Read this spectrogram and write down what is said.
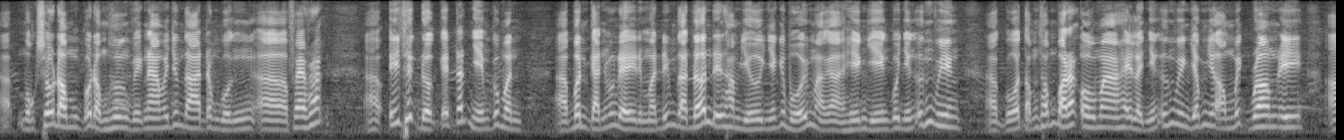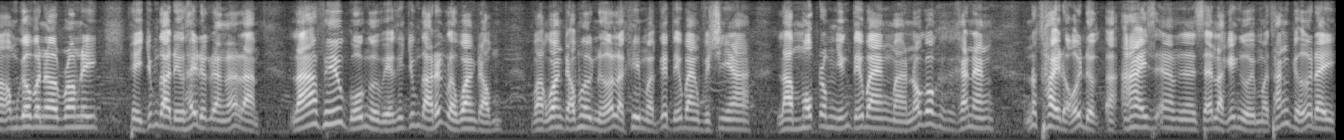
à, một số đông của đồng hương Việt Nam với chúng ta trong quận ờ, Fairfax ý thức được cái trách nhiệm của mình. À, bên cạnh vấn đề mà chúng ta đến để tham dự những cái buổi mà à, hiện diện của những ứng viên à, của tổng thống Barack Obama hay là những ứng viên giống như ông Mitt Romney, à, ông Governor Romney thì chúng ta đều thấy được rằng đó là lá phiếu của người Việt thì chúng ta rất là quan trọng và quan trọng hơn nữa là khi mà cái tiểu bang Virginia là một trong những tiểu bang mà nó có khả năng nó thay đổi được à, ai à, sẽ là cái người mà thắng cử ở đây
